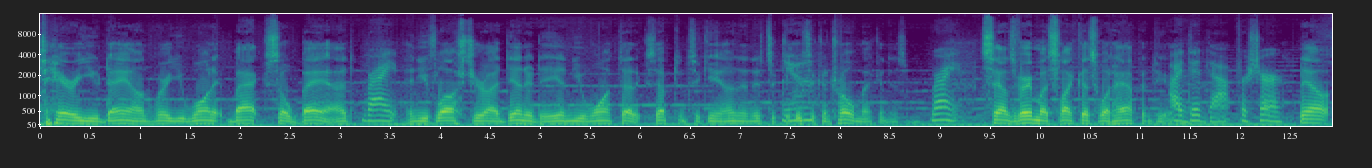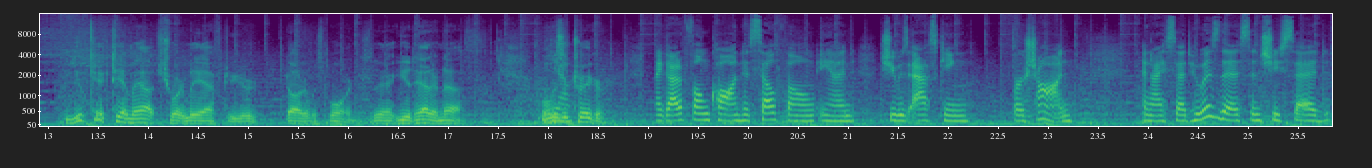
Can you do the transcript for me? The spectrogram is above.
tear you down where you want it back so bad. Right. And you've lost your identity and you want that acceptance again, and it's a, it's a control mechanism. Right. Sounds very much like that's what happened here. I did that for sure. Now, you kicked him out shortly after your daughter was born. So You'd had enough. What was Yeah. the trigger? I got a phone call on his cell phone and she was asking for Sean. And I said, Who is this? And she said,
